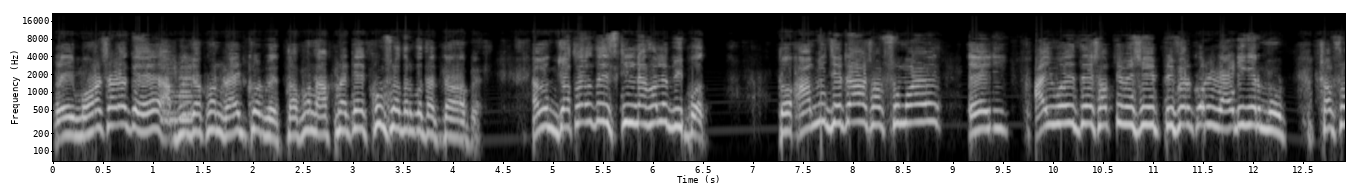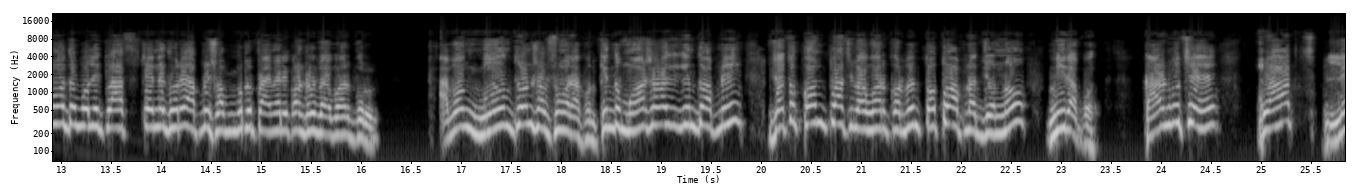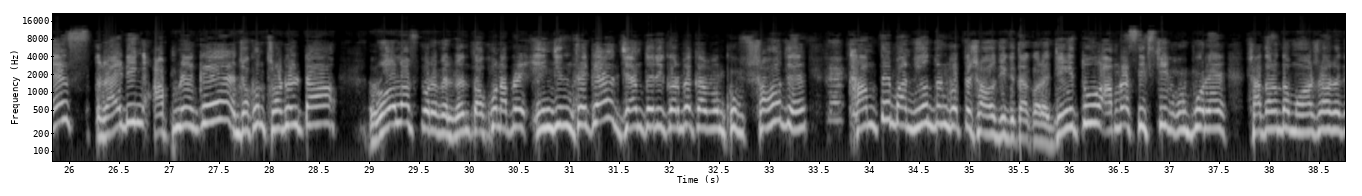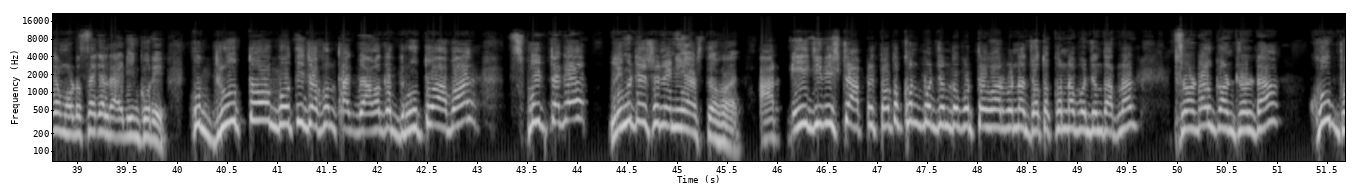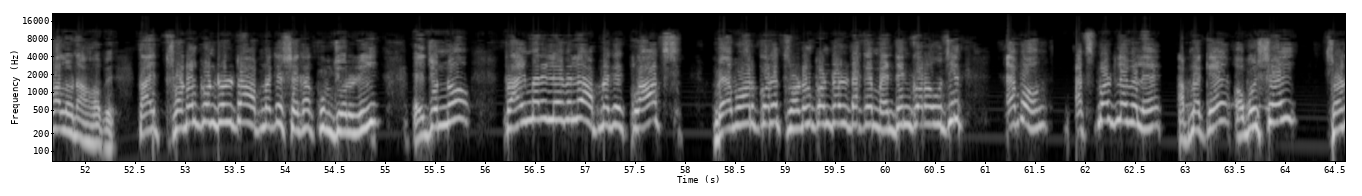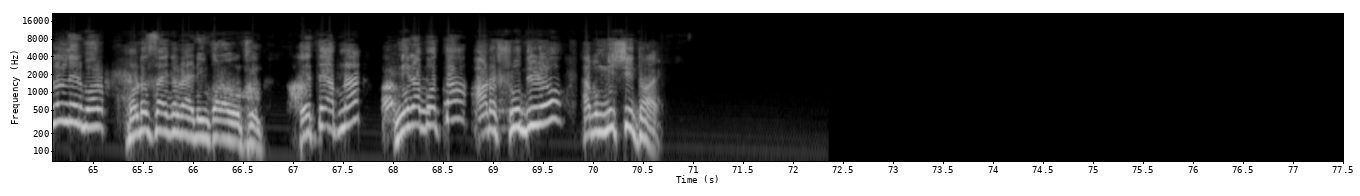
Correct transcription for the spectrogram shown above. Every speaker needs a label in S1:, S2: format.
S1: এই মহাসড়কে আপনি যখন রাইড করবেন, তখন আপনাকে খুব সতর্ক থাকতে হবে। এবং যথাযথ স্কিল না হলে বিপদ। তো আমি যেটা সবসময় এই হাইওয়েতে সবচেয়ে বেশি প্রিফার করি রাইডিং এর মুড সবসময় তো বলি ক্লাস টেনে ধরে আপনি সবগুলো প্রাইমারি কন্ট্রোল ব্যবহার করুন। এবং নিয়ন্ত্রণ সবসময় রাখুন। কিন্তু মহাসড়কে কিন্তু আপনি যত কম ক্লাচ ব্যবহার করবেন, তত আপনার জন্য নিরাপদ। কারণ হচ্ছে ক্লাচ লেস রাইডিং আপনাকে যখন থ্রটলটা রোল অফ করে ফেলবেন, তখন আপনার ইঞ্জিন থেকে জ্যাম তৈরি করবে এবং খুব সহজে থামতে বা নিয়ন্ত্রণ করতে সহযোগিতা করে। যেহেতু আমরা সিক্সটির উপরে সাধারণত মহাসড়কে মোটরসাইকেল রাইডিং করি, খুব দ্রুত গতি যখন থাকবে, আমাকে দ্রুত আবার স্পিডটাকে লিমিটেশনে নিয়ে আসতে হয়। আর এই জিনিসটা আপনি ততক্ষণ পর্যন্ত করতে পারবেন না, যতক্ষণ না পর্যন্ত আপনার থ্রটল কন্ট্রোলটা খুব ভালো না হবে। তাই থ্রটল কন্ট্রোলটা আপনাকে শেখা খুব জরুরি। এজন্য প্রাইমারি লেভেলে আপনাকে ক্লাচ ব্যবহার করে থ্রটল কন্ট্রোলটাকে মেনটেন করা উচিত এবং এক্সপার্ট লেভেলে আপনাকে অবশ্যই থ্রটল নির্ভর মোটরসাইকেল রাইডিং করা উচিত। এতে আপনার নিরাপত্তা আরও সুদৃঢ় এবং নিশ্চিত হয়।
